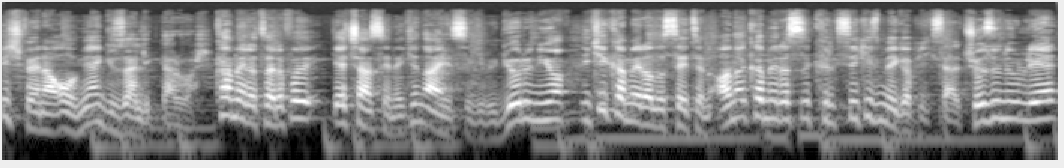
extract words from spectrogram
hiç fena olmayan güzellikler var. Kamera tarafı geçen senekinin aynısı gibi görünüyor. İki kameralı setin ana kamerası 48 megapiksel çözünürlüğe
